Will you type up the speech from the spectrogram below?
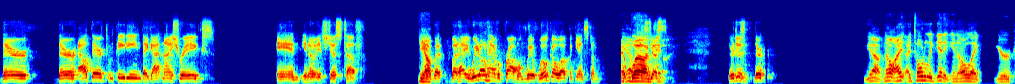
they're they're out there competing. They got nice rigs, and you know, it's just tough. yeah, And- but but hey, we don't have a problem. We we'll go up against them. Yeah, well, It's just they're just they're Yeah, no, I, I totally get it. You know, like you're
